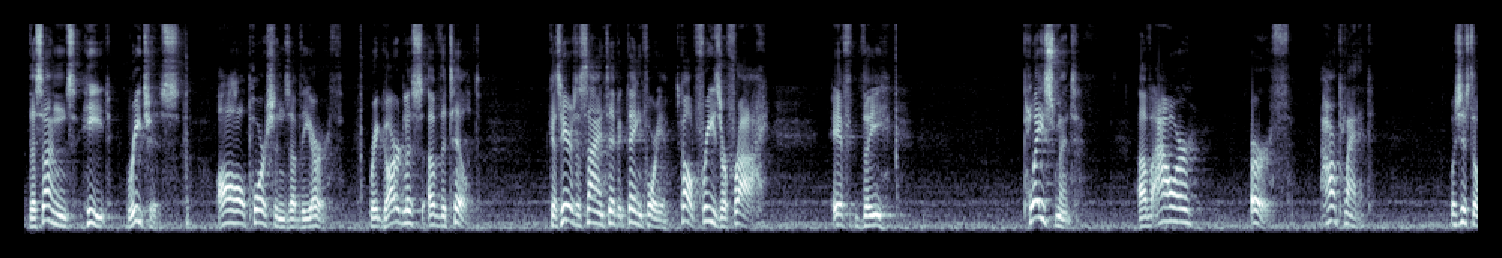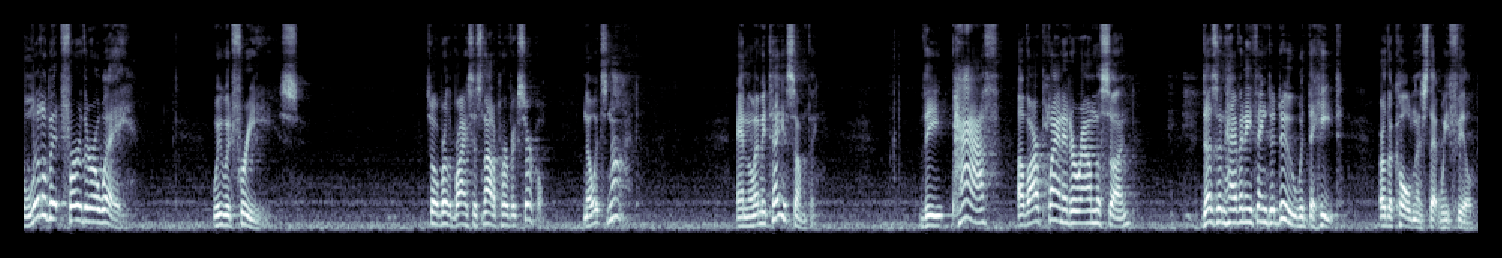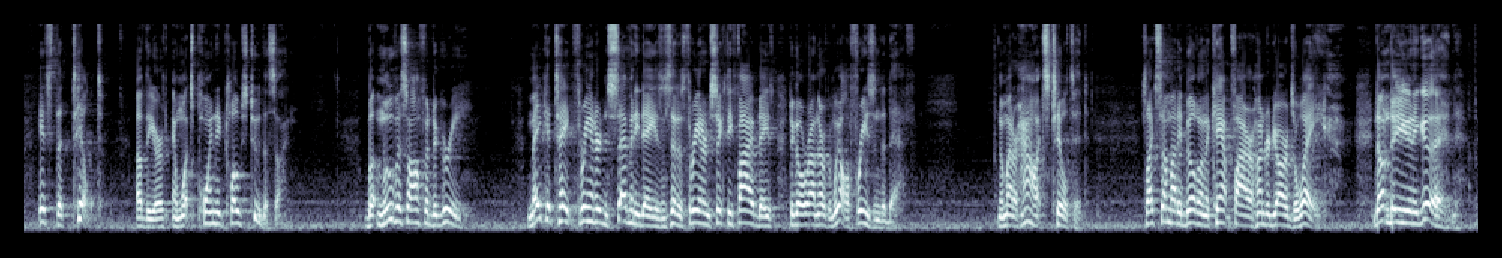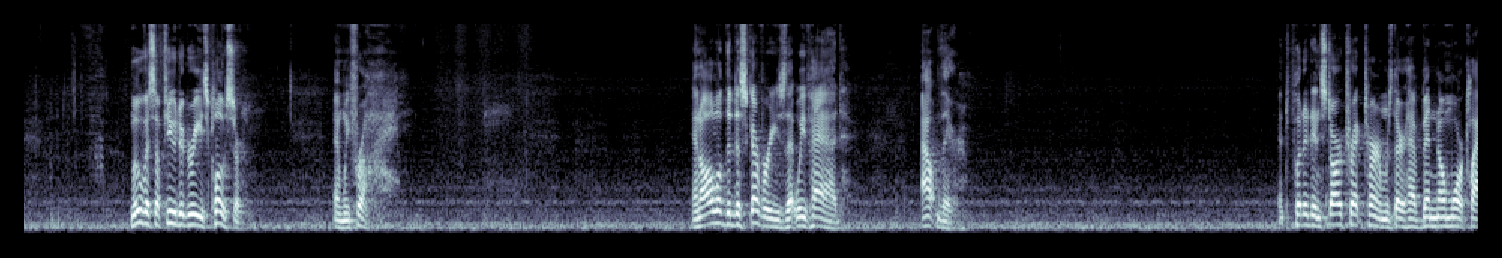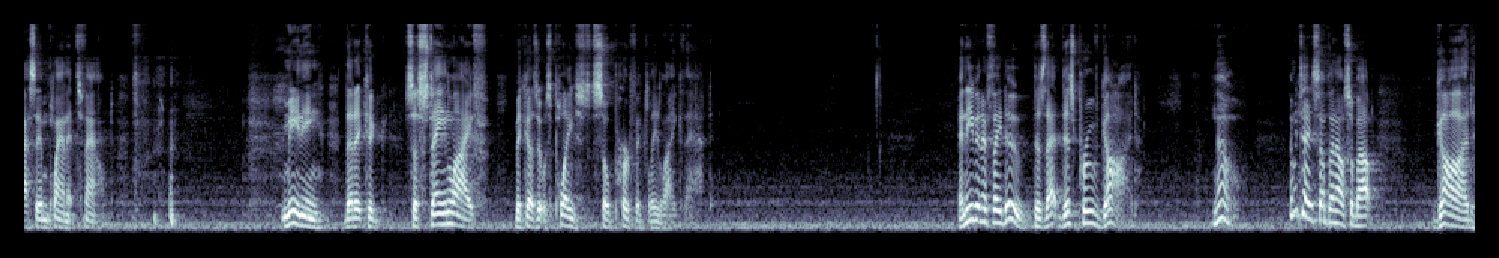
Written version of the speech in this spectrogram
The sun's heat reaches all portions of the earth, regardless of the tilt. Because here's a scientific thing for you it's called freeze or fry. If the placement of our earth, our planet, was just a little bit further away, we would freeze. So, Brother Bryce, it's not a perfect circle. No, it's not. And let me tell you something the path of our planet around the sun doesn't have anything to do with the heat or the coldness that we feel. It's the tilt of the earth and what's pointed close to the sun. But move us off a degree, Make it take 370 days instead of 365 days to go around the earth, and we're all freezing to death. No matter how it's tilted. It's like somebody building a campfire 100 yards away. Don't do you any good. Move us a few degrees closer, and we fry. And all of the discoveries that we've had out there And to put it in Star Trek terms, there have been no more Class M planets found. Meaning that it could sustain life because it was placed so perfectly like that. And even if they do, does that disprove God? No. Let me tell you something else about God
